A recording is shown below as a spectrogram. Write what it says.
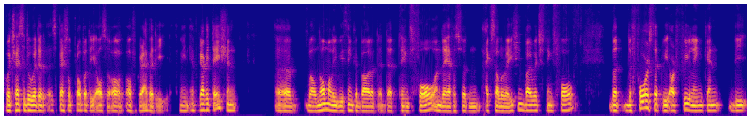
which has to do with a, a special property also of, of, gravity. I mean, if gravitation, uh, well, normally we think about it that, that things fall and they have a certain acceleration by which things fall but the force that we are feeling can be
